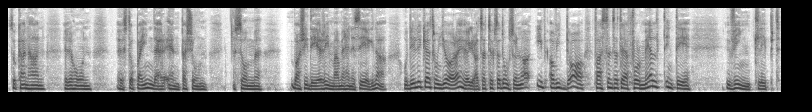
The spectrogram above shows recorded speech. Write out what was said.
så kan han eller hon eh, stoppa in där en person som eh, vars idéer rimmar med hennes egna. Och det lyckades hon göra i hög grad. Så att Högsta domstolen av idag, fastän så att säga formellt inte är vinklippt,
